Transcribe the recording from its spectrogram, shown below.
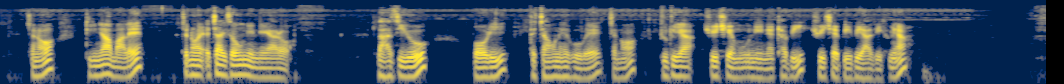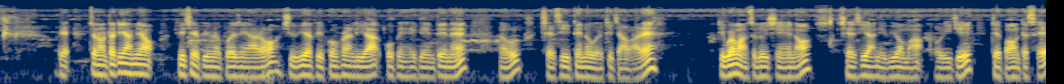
။ကျွန်တော်ဒီညမှာလည်းကျွန်တော်ရဲ့အကြိုက်ဆုံးအနေနဲ့ကတော့လာဇီယိုဘော်ဒီတကြောင်လေးကိုပဲကျွန်တော်ဒုတိယရွေးချယ်မှုအနေနဲ့ထပ်ပြီးရွေးချယ်ပေးပါရစေခင်ဗျာ။ကဲကျွန်တော်တတိယမြောက် ရွေးချယ်ပေးမယ့်ပွဲစဉ်ကတော့ UEFA Conference League ကကိုပင်ဟေဂင်တင်းနဲ့ဟို Chelsea တင်းတို့ပဲဖြစ်ကြပါတယ်။ဒီပွဲမှာဆိုလို့ရှိရင်တော့ Chelsea ကနေပြီးတော့မှ body ကြီး1ပေါင်း30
